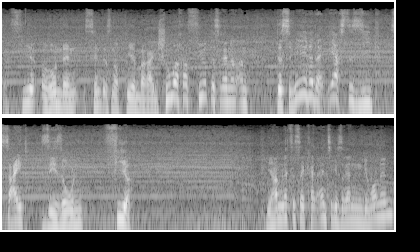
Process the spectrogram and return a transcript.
So, vier Runden sind es noch hier im Bereich. Schumacher führt das Rennen an. Das wäre der erste Sieg seit Saison 4. Wir haben letztes Jahr kein einziges Rennen gewonnen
